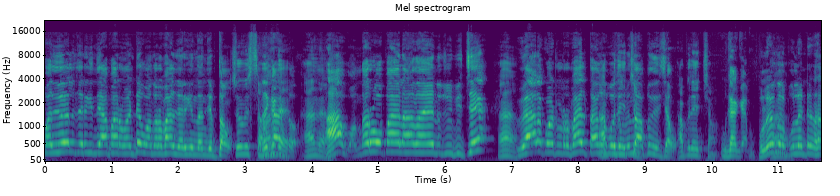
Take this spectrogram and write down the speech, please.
పదివేలు జరిగింది వ్యాపారం అంటే వంద రూపాయలు జరిగిందని చెప్తాం. చూపిస్తాం. ఆ వంద రూపాయల ఆదాయాన్ని చూపించే. వేల కోట్ల రూపాయలు తాగుబోతు. అప్పు తెచ్చాం. అప్పు తెచ్చాం. పులివెందుల పులు అంటే నా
